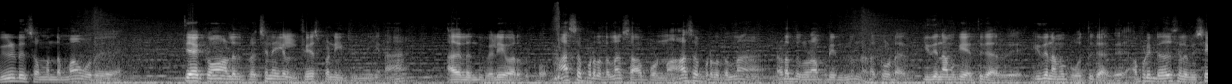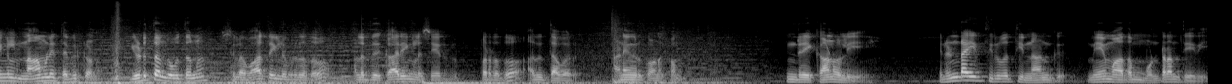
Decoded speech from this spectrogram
வீடு சம்மந்தமாக ஒரு தேக்கம் அல்லது பிரச்சனைகள் ஃபேஸ் பண்ணிகிட்டு இருந்தீங்கன்னா அதுலேருந்து வெளியே வரதுக்கோ ஆசைப்படுறதெல்லாம் சாப்பிடணும் ஆசைப்படுறதெல்லாம் நடந்துக்கணும் அப்படின்னு நடக்கக்கூடாது. இது நமக்கு ஏற்றுக்காது இது நமக்கு ஒத்துக்காது அப்படின்றத சில விஷயங்கள் நாமளே தவிர்க்கணும். எடுத்தவங்க ஊற்றணும் சில வார்த்தைகள் விடுறதோ அல்லது காரியங்களை செயற்படுறதோ அது தவறு. அனைவருக்கும் வணக்கம். இன்றைய காணொளி இரண்டாயிரத்தி இருபத்தி நான்கு மே மாதம் ஒன்றாம் தேதி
